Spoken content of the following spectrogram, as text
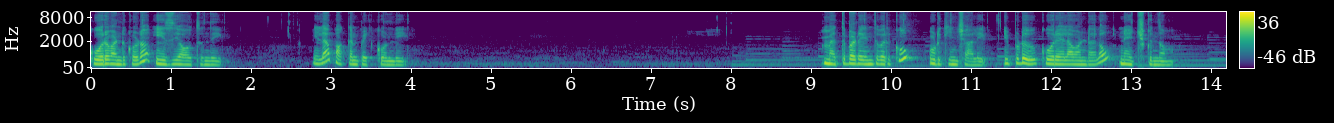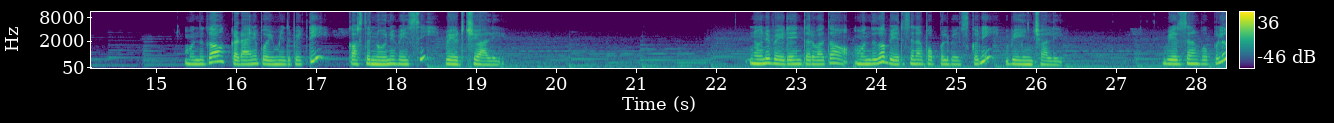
కూర వండుకోవడం ఈజీ అవుతుంది. ఇలా పక్కన పెట్టుకోండి. మెత్తబడేంత వరకు ఉడికించాలి. ఇప్పుడు కూర ఎలా వండాలో నేర్చుకుందాం. ముందుగా కడాయిని పొయ్యి మీద పెట్టి కాస్త నూనె వేసి వేడి చేయాలి. నూనె వేడైన తర్వాత ముందుగా వేరుశెనగ పప్పులు వేసుకొని వేయించాలి. వేరుశనగ పప్పులు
